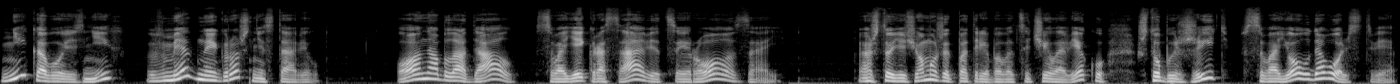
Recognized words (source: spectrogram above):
никого из них в медный грош не ставил. Он обладал своей красавицей Розой. А что еще может потребоваться человеку, чтобы жить в свое удовольствие?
